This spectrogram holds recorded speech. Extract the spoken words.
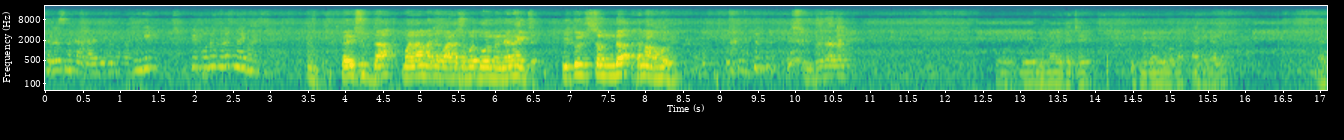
खरंच नका काळजी करू माझी. मी मी पुन्हा खरंच नाही बाहेर तरी सुद्धा मला माझ्या बाळासोबत दोन महिने राहायचं इथून समज आता मामा बघेल. भरून आले त्याचे एकमेकांकडे बघा काय झालं याला. काय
